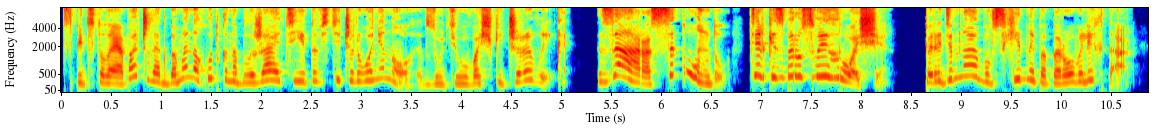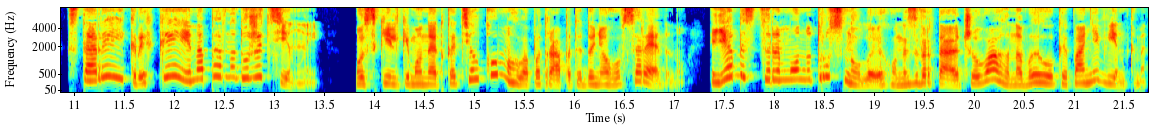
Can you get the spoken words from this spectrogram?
З під стола я бачила, як до мене хутко наближаються її товсті червоні ноги, взуті у важкі черевики. Зараз, секунду, тільки зберу свої гроші. Переді мною був східний паперовий ліхтар, старий, крихкий і, напевно, дуже цінний. Оскільки монетка цілком могла потрапити до нього всередину, я безцеремонно труснула його, не звертаючи уваги на вигуки пані Вінкмен,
